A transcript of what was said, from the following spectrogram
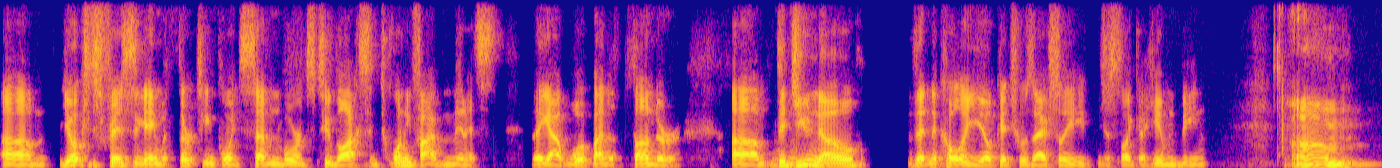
Um, Jokic finished the game with 13.7 boards, two blocks in 25 minutes. They got whooped by the Thunder. Um, did you know that Nikola Jokic was actually just like a human being? Um,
